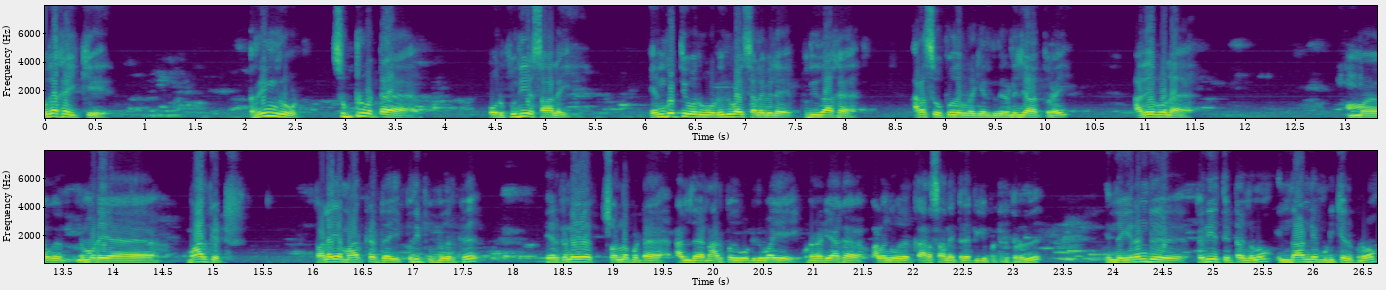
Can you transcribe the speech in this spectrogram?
உதகைக்கு ரிங் ரோட் சுற்றுவட்ட ஒரு புதிய சாலை எண்பத்தி ஒரு கோடி ரூபாய் செலவிலே புதிதாக அரசு ஒப்புதல் வழங்கியிருக்குது நெடுஞ்சாலைத்துறை. அதே போல் நம்முடைய மார்க்கெட் பழைய மார்க்கெட்டை புதுப்பிப்பதற்கு ஏற்கனவே சொல்லப்பட்ட அந்த நாற்பது கோடி ரூபாயை உடனடியாக வழங்குவதற்கு அரசாணை பிறப்பிக்கப்பட்டிருக்கிறது. இந்த இரண்டு பெரிய திட்டங்களும் இந்த ஆண்டே முடிக்க இருக்கிறோம்.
